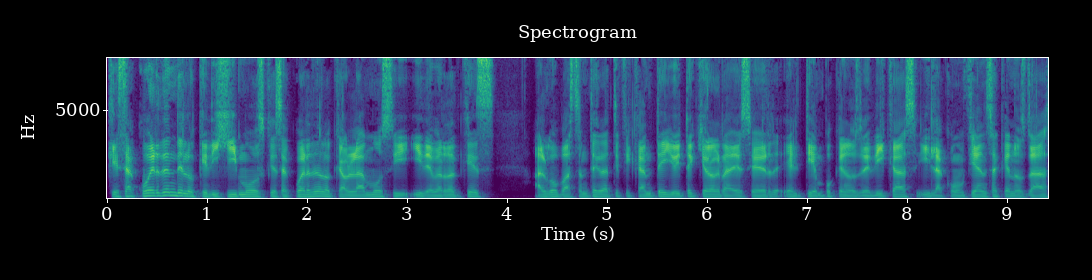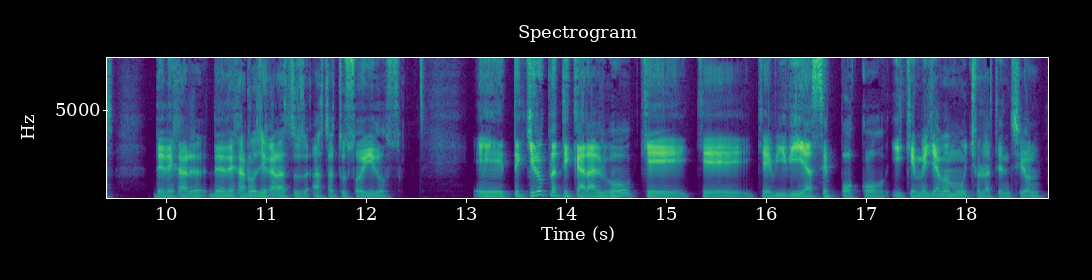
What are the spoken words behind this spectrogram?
que se acuerden de lo que dijimos, que se acuerden de lo que hablamos y de verdad que es algo bastante gratificante y hoy te quiero agradecer el tiempo que nos dedicas y la confianza que nos das de, dejar, de dejarnos llegar hasta hasta tus oídos. Eh, te quiero platicar algo que, que, que viví hace poco y que me llama mucho la atención.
